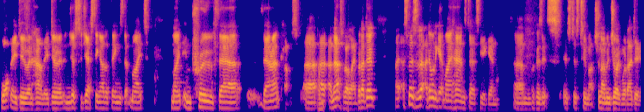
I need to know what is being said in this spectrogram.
what they do and how they do it, and just suggesting other things that might might improve their their outcomes. Uh, oh. And that's what I like. But I don't. I suppose I don't want to get my hands dirty again um, because it's it's just too much, and I'm enjoying what I do.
